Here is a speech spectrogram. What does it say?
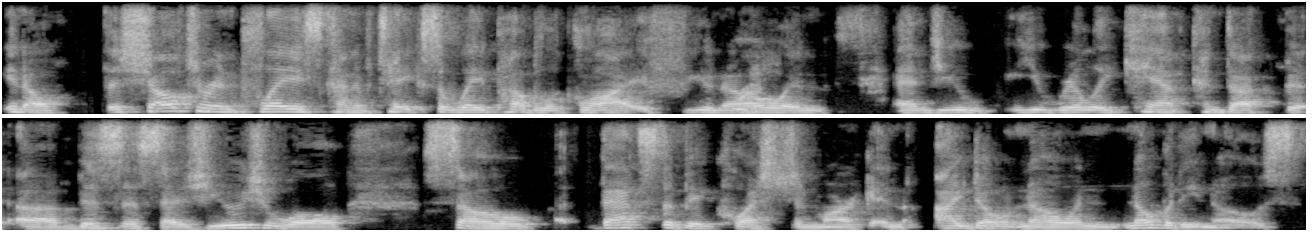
you know, the shelter in place kind of takes away public life, you know, right. and and you you really can't conduct uh, business as usual. So that's the big question mark. And I don't know, and nobody knows.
